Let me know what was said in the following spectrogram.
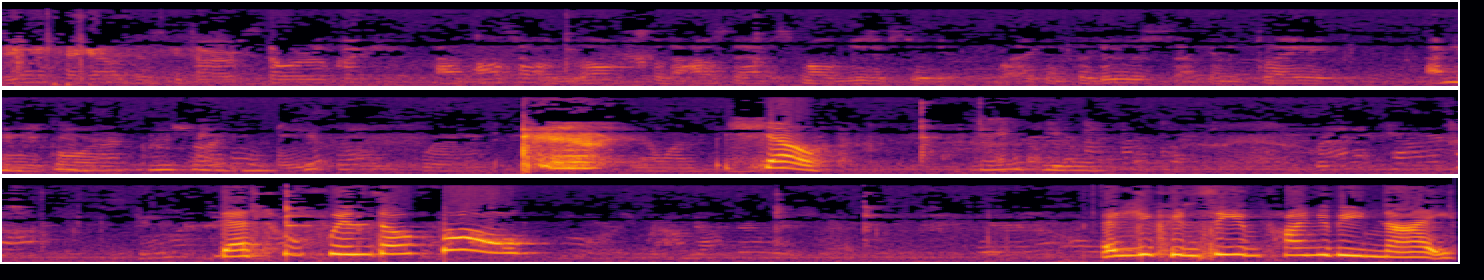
Do you want to check out this guitar store real quick? Uh, also, I would love for the house to have a small music studio where I can produce, I can play, I can record. So, Thank you. that's what friends are As you can see, I'm trying to be nice.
